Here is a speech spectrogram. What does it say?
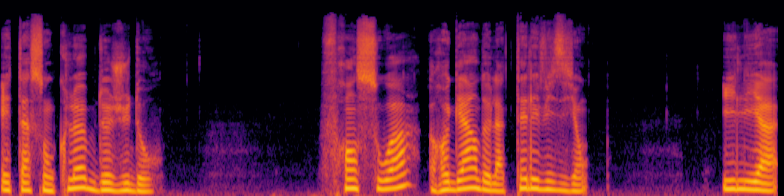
est à son club de judo. François regarde la télévision. Il y a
